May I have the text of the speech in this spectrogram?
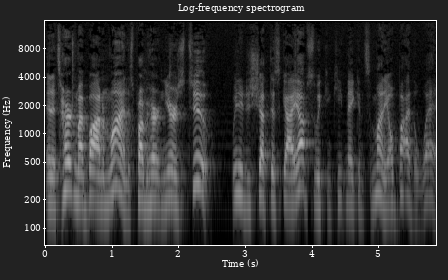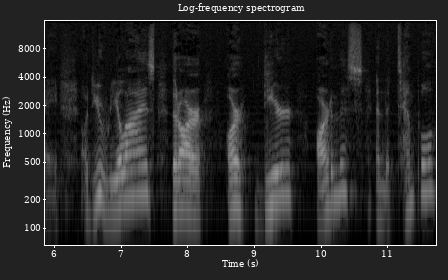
And it's hurting my bottom line. It's probably hurting yours too. We need to shut this guy up so we can keep making some money. Oh, by the way, oh, do you realize that our, our dear Artemis and the temple,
